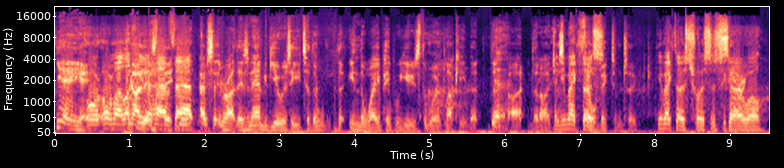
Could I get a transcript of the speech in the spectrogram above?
yeah, yeah. or, or am I lucky to there's- have you're that? absolutely right. There's an ambiguity to the, the in the way people use the word lucky that that Yeah. I, that I just fell those- victim to. You make those choices to Sorry. go well.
